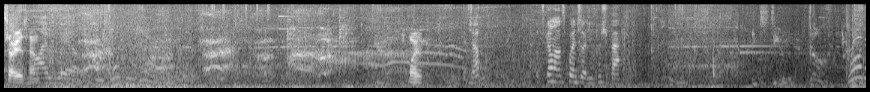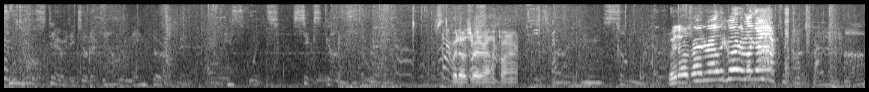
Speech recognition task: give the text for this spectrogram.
Sorry, it's him. Why? Good job. Let's go on this point so I can push it back. Exterior, Dawn. Where does it hurt? Stare at each other down the main thoroughfare. He squints. Six guns at the ready. Widow's right around the corner. Widow's right around the corner. Look out! Uh-huh.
